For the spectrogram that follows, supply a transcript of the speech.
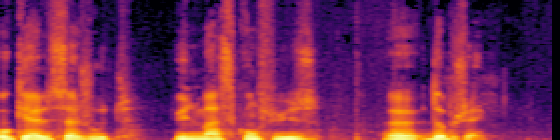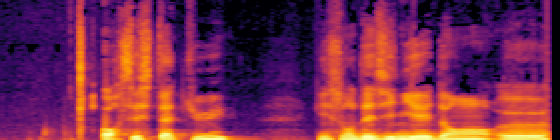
auxquelles s'ajoute une masse confuse euh, d'objets. Or, ces statues, qui sont désignées dans euh,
